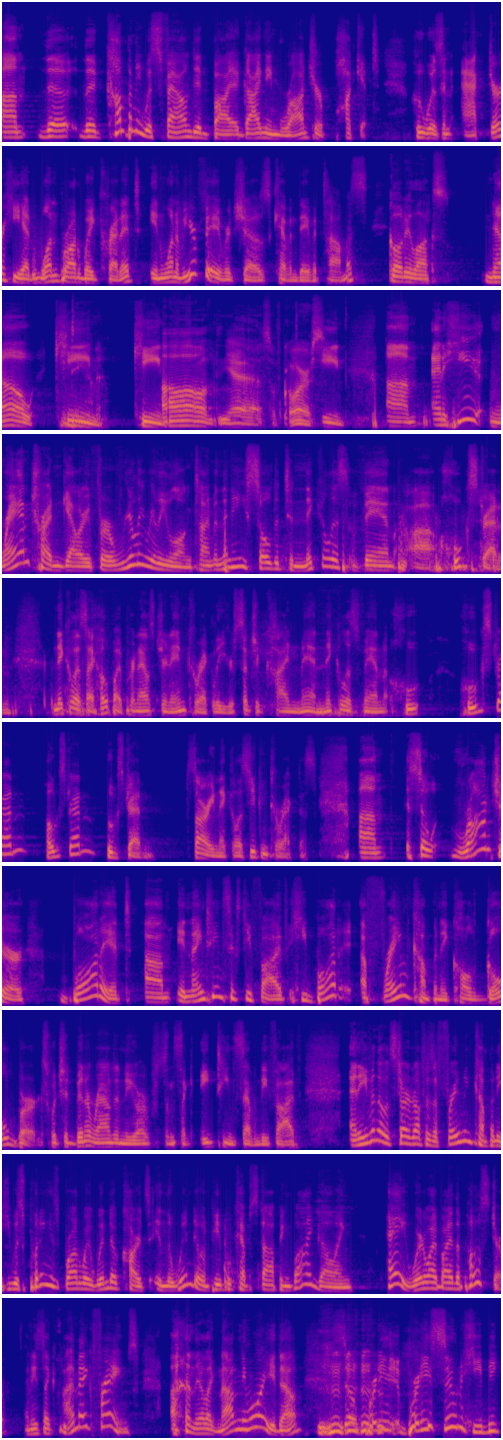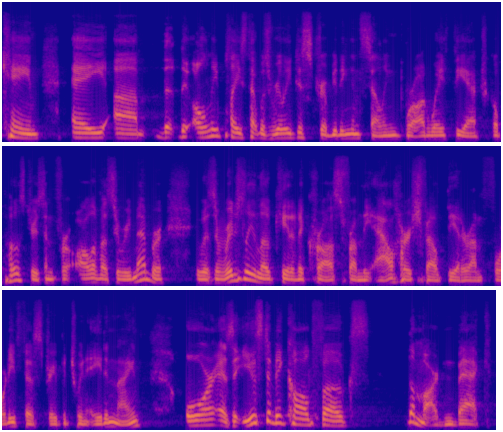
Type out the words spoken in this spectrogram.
Um, the the company was founded by a guy named Roger Puckett, who was an actor. He had one Broadway credit in one of your favorite shows, Kevin David Thomas. goldilocks No, Kean. Kean. oh yes of course Kean. Um, and he ran Triton Gallery for a really, really long time, and then he sold it to Nicholas Van uh, Hoogstraten. Nicholas, I hope I pronounced your name correctly. You're such a kind man, Nicholas Van Ho- Hoogstraten. Hoogstraten. Hoogstraten. Sorry, Nicholas, you can correct us. Um, so Roger bought it um, in 1965. He bought a frame company called Goldberg's, which had been around in New York since like 1875. And even though it started off as a framing company, he was putting his Broadway window cards in the window, and people kept stopping by, going, "Hey, where do I buy the poster?" And he's like, "I make frames," and they're like, "Not anymore, you don't." So pretty pretty soon he became a um, the the only place that was really distributing and selling Broadway theatrical posters. And for all of us who remember, it was originally located across from the Al Hirschfeld Theater on 45th Street between 8th and 9th, or as it used to be called, folks, the Martin Beck.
